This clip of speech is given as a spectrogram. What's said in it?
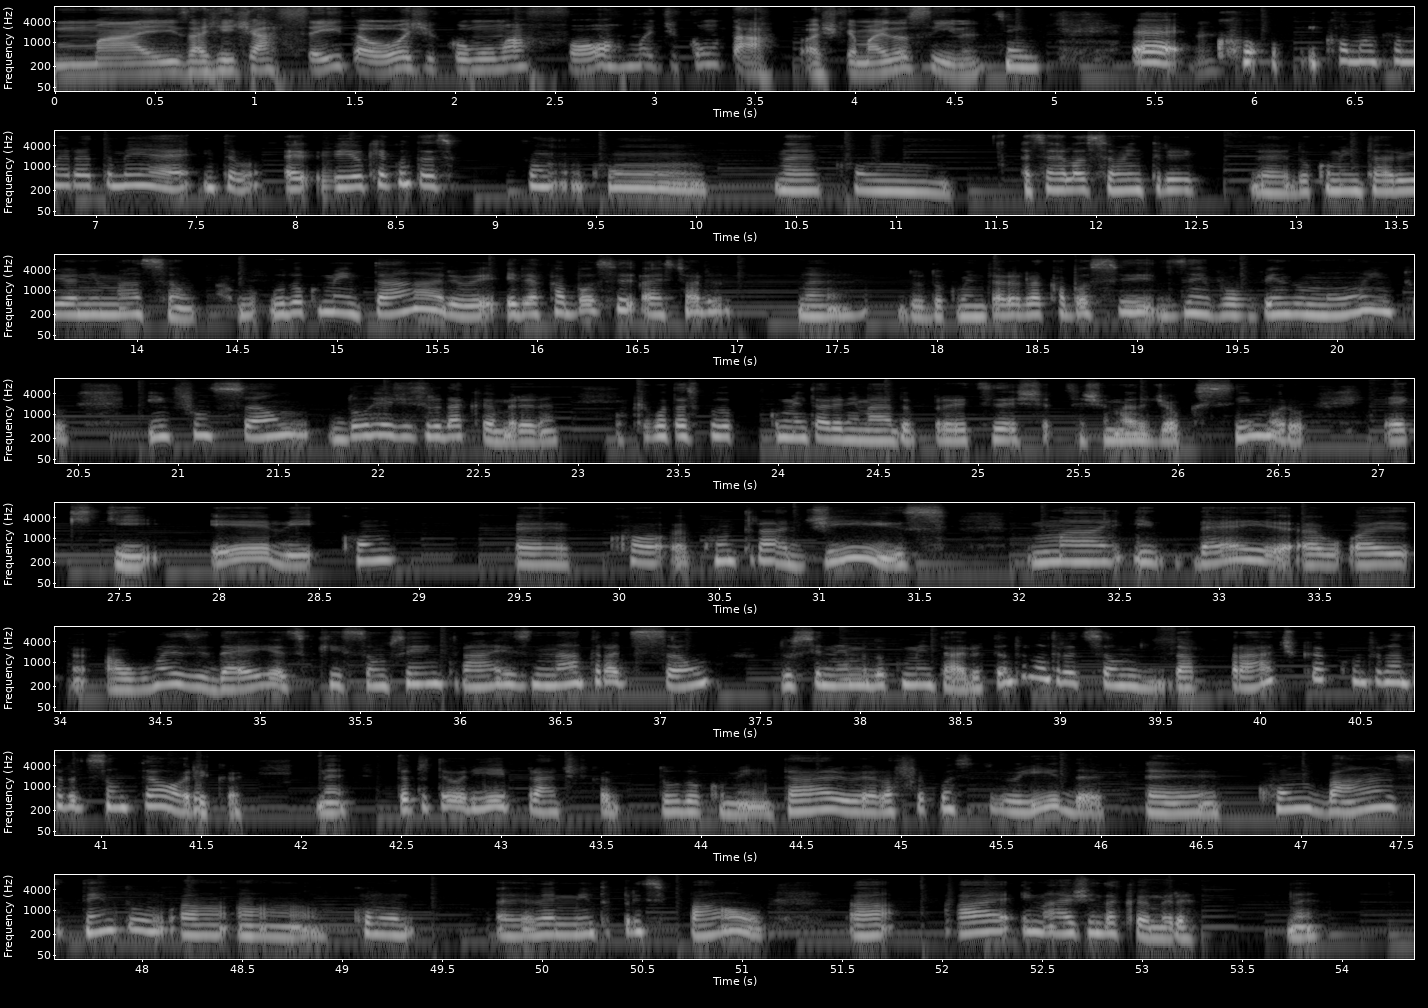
mas a gente aceita hoje como uma forma de contar. Acho que é mais assim, né? Sim. É, né? e como a câmera também é. Então, é, e o que acontece com, com, né, com essa relação entre é, documentário e animação? O, o, documentário, ele acabou se. A história né, do documentário ela acabou se desenvolvendo muito em função do registro da câmera. Né? O que acontece com o documentário animado, para ele ser, ser chamado de oxímoro, é que ele, com é, co contradiz uma ideia, algumas ideias que são centrais na tradição do cinema documentário, tanto na tradição da prática quanto na tradição teórica, né? Tanto teoria e prática do documentário, ela foi construída é, com base, tendo a, a, como elemento principal a, a imagem da câmera, né?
